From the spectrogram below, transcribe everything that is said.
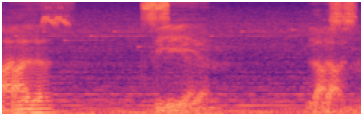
Alles ziehen lassen.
